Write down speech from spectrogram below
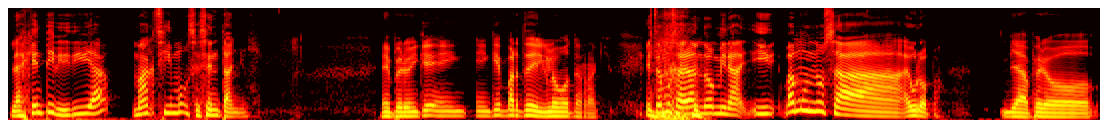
la gente vivía máximo 60 años. Eh, pero ¿en qué, en, en qué parte del globo terráqueo? Estamos hablando, mira, y vámonos a Europa. Ya, pero...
